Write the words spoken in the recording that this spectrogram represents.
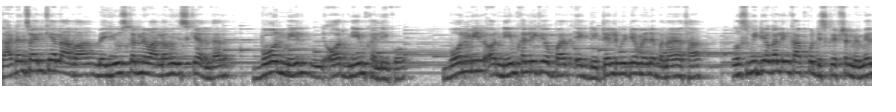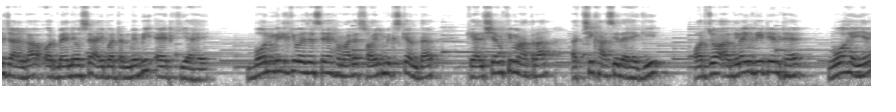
गार्डन सॉइल के अलावा मैं यूज़ करने वाला हूँ इसके अंदर बोन मील और नीम खली को। बोन मील और नीम खली के ऊपर एक डिटेल्ड वीडियो मैंने बनाया था। उस वीडियो का लिंक आपको डिस्क्रिप्शन में मिल जाएगा और मैंने उसे आई बटन में भी ऐड किया है। बोन मिल की वजह से हमारे सॉइल मिक्स के अंदर कैल्शियम की मात्रा अच्छी खासी रहेगी और जो अगला इंग्रेडिएंट है वो है ये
